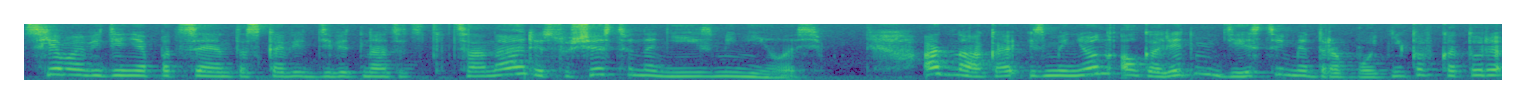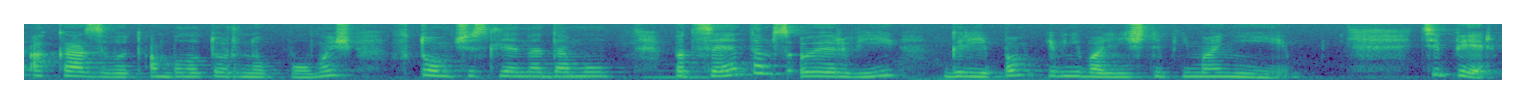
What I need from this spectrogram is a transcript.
Схема ведения пациента с COVID-19 в стационаре существенно не изменилась. Однако изменен алгоритм действий медработников, которые оказывают амбулаторную помощь, в том числе на дому, пациентам с ОРВИ, гриппом и внебольничной пневмонией. Теперь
